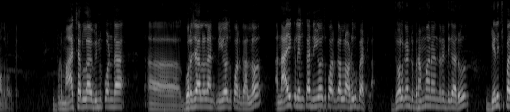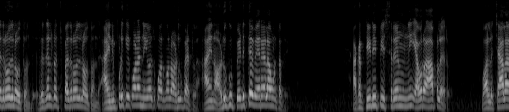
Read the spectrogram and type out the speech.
మొదలవుతాయి. ఇప్పుడు మాచర్ల వినుకొండ గురజాల లాంటి నియోజకవర్గాల్లో ఆ నాయకులు ఇంకా నియోజకవర్గాల్లో అడుగుపెట్టాల జోలకంటి బ్రహ్మానంద రెడ్డి గారు గెలిచి పది రోజులు అవుతుంది. రిజల్ట్ వచ్చి పది రోజులు అవుతుంది. ఆయన ఇప్పటికీ కూడా నియోజకవర్గంలో అడుగు పెట్టాల. ఆయన అడుగు పెడితే వేరేలా ఉంటుంది. అక్కడ టీడీపీ శ్రేణుల్ని ఎవరు ఆపలేరు. వాళ్ళు చాలా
